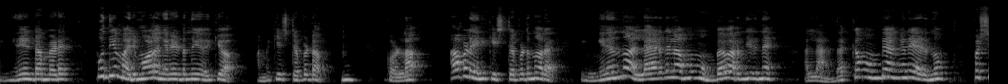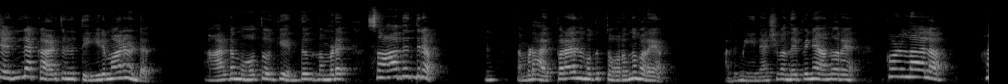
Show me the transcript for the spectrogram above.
എങ്ങനെയുണ്ട് അമ്മയുടെ? പുതിയ മരുമോൾ എങ്ങനെയുണ്ടെന്ന് ചോദിക്കുക അമ്മയ്ക്ക് ഇഷ്ടപ്പെട്ടോ? കൊള്ള. അവളെ എനിക്ക് ഇഷ്ടപ്പെട്ടെന്ന് പറയാം ഇങ്ങനെയൊന്നും അല്ലായിരുന്നല്ലോ അമ്മ മുമ്പേ പറഞ്ഞിരുന്നേ. അല്ല അതൊക്കെ മുമ്പേ അങ്ങനെയായിരുന്നു. പക്ഷെ എല്ലാ കാര്യത്തിനും തീരുമാനമുണ്ട്. ആരുടെ മുഖത്ത് നോക്കി എന്തും നമ്മുടെ സ്വാതന്ത്ര്യം. നമ്മുടെ അഭിപ്രായം നമുക്ക് തുറന്നു പറയാം. അത് മീനാക്ഷി വന്നേ പിന്നെ ആന്ന് പറയാം. കൊള്ളാലോ. ഹ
